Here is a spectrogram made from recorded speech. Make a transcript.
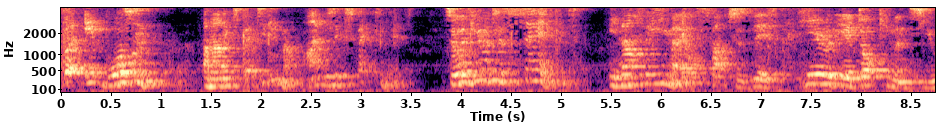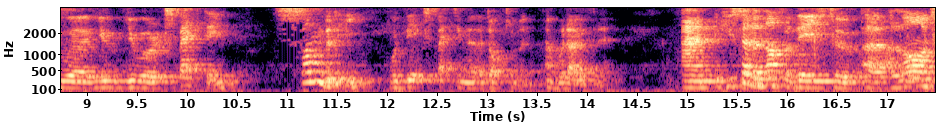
but it wasn't an unexpected email. I was expecting it. So if you were to send enough emails such as this, here are the documents you were, you, you were expecting, somebody would be expecting a document and would open it. And if you send enough of these to a, a large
